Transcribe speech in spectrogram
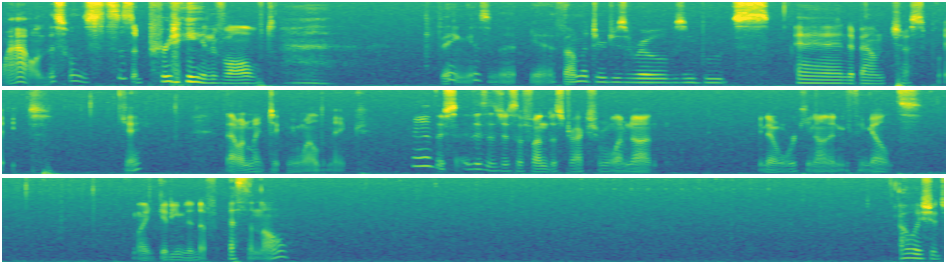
Wow, this one's this is a pretty involved thing, isn't it? Yeah, thaumaturge's robes and boots and a bound chest plate. Okay. That one might take me a while to make. Eh, this this is just a fun distraction while I'm not, you know, working on anything else. Like getting enough ethanol. Oh, I should.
